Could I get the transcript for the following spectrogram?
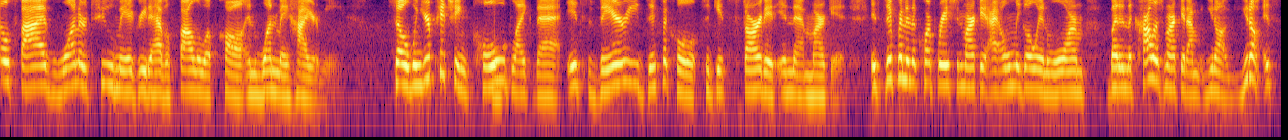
those five, one or two may agree to have a follow up call and one may hire me. So when you're pitching cold like that, it's very difficult to get started in that market. It's different in the corporation market. I only go in warm, but in the college market, I'm, you know, you don't, it's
